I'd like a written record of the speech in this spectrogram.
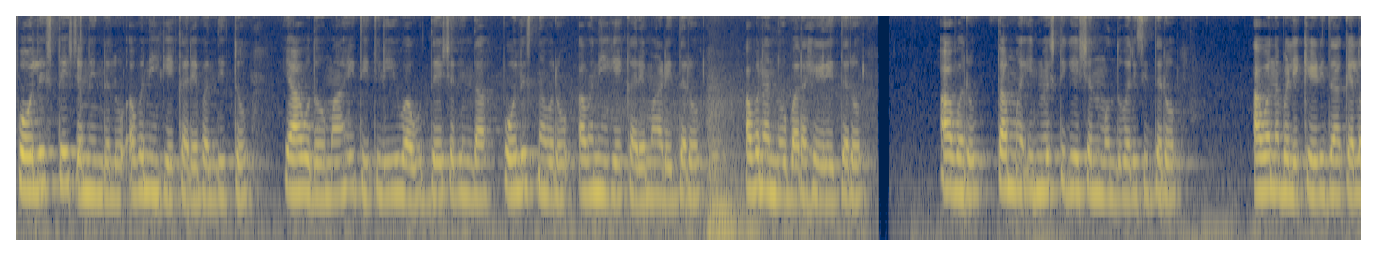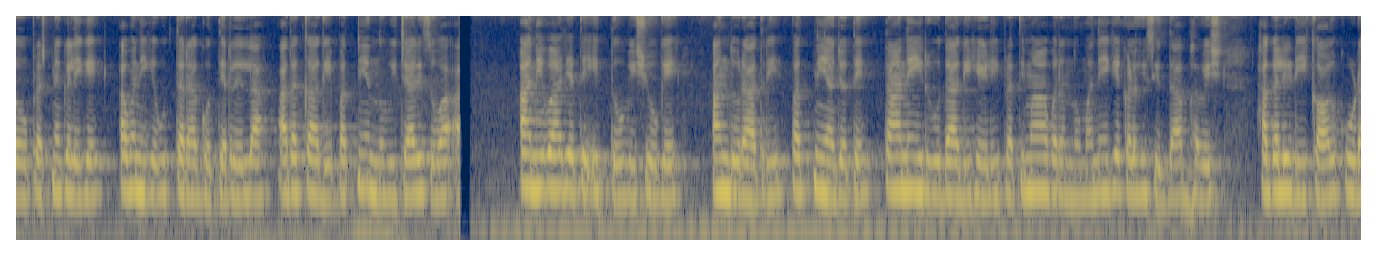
ಪೊಲೀಸ್ ಸ್ಟೇಷನ್ನಿಂದಲೂ ಅವನಿಗೆ ಕರೆ ಬಂದಿತ್ತು. ಯಾವುದೋ ಮಾಹಿತಿ ತಿಳಿಯುವ ಉದ್ದೇಶದಿಂದ ಪೊಲೀಸ್ನವರು ಅವನಿಗೆ ಕರೆ ಮಾಡಿದ್ದರು. ಅವನನ್ನು ಬರ ಹೇಳಿದ್ದರು ಅವರು ತಮ್ಮ ಇನ್ವೆಸ್ಟಿಗೇಷನ್ ಮುಂದುವರಿಸಿದ್ದರು. ಅವನ ಬಳಿ ಕೇಳಿದ ಕೆಲವು ಪ್ರಶ್ನೆಗಳಿಗೆ ಅವನಿಗೆ ಉತ್ತರ ಗೊತ್ತಿರಲಿಲ್ಲ. ಅದಕ್ಕಾಗಿ ಪತ್ನಿಯನ್ನು ವಿಚಾರಿಸುವ ಅನಿವಾರ್ಯತೆ ಇತ್ತು ವಿಶುಗೆ. ಅಂದು ರಾತ್ರಿ ಪತ್ನಿಯ ಜೊತೆ ತಾನೇ ಇರುವುದಾಗಿ ಹೇಳಿ ಪ್ರತಿಮಾ ಅವರನ್ನು ಮನೆಗೆ ಕಳುಹಿಸಿದ್ದ ಭವಿಷ್ ಹಗಲಿಡೀ ಕಾಲ್ ಕೂಡ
